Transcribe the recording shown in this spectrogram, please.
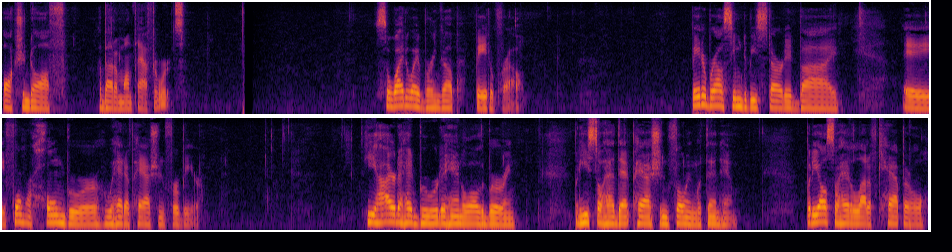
auctioned off about a month afterwards. So why do I bring up Baderbrau? Baderbrau seemed to be started by a former home brewer who had a passion for beer. He hired a head brewer to handle all the brewing, but he still had that passion flowing within him. But he also had a lot of capital,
